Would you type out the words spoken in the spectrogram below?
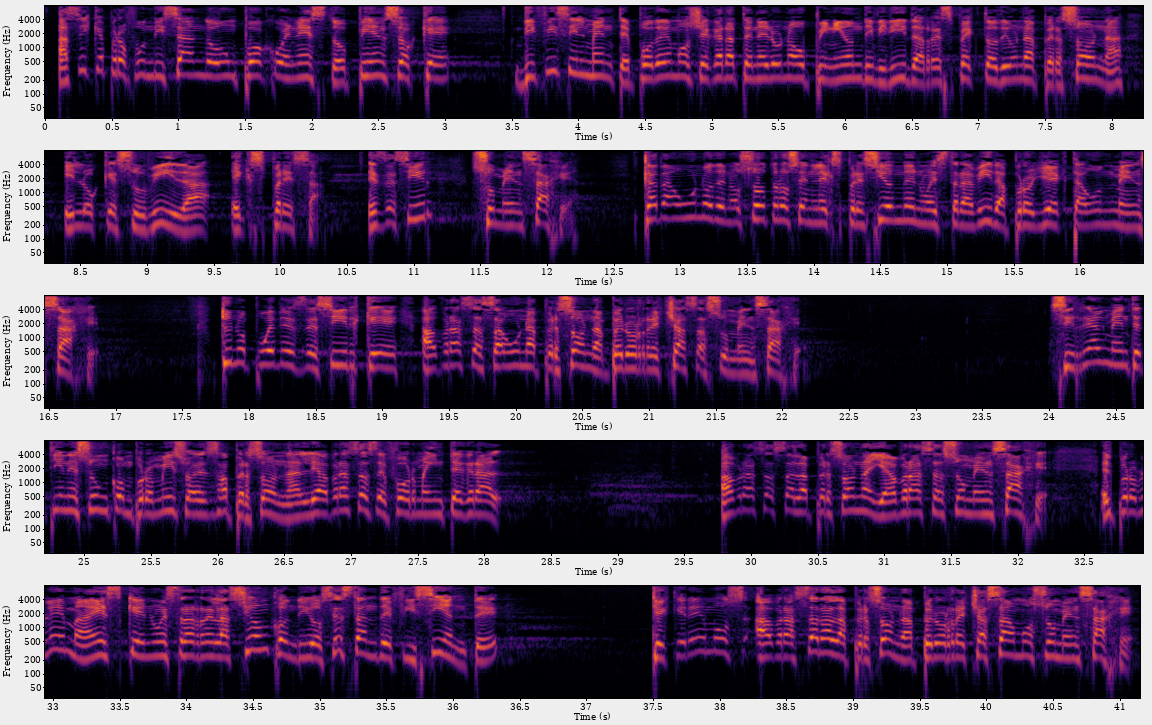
Así que profundizando un poco en esto, pienso que difícilmente podemos llegar a tener una opinión dividida respecto de una persona y lo que su vida expresa, es decir, su mensaje. Cada uno de nosotros en la expresión de nuestra vida proyecta un mensaje. Tú no puedes decir que abrazas a una persona pero rechazas su mensaje. Si realmente tienes un compromiso a esa persona, le abrazas de forma integral. Abrazas a la persona y abrazas su mensaje. El problema es que nuestra relación con Dios es tan deficiente que queremos abrazar a la persona, pero rechazamos su mensaje.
